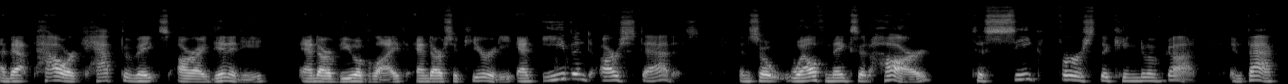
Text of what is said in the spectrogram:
and that power captivates our identity and our view of life and our security and even our status. And so wealth makes it hard to seek first the kingdom of God. In fact,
